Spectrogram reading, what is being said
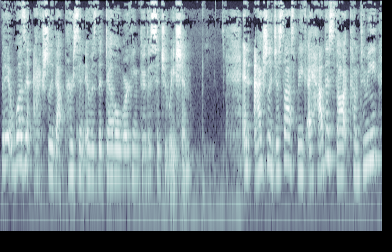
but it wasn't actually that person. It was the devil working through the situation. And actually, just last week, I had this thought come to me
